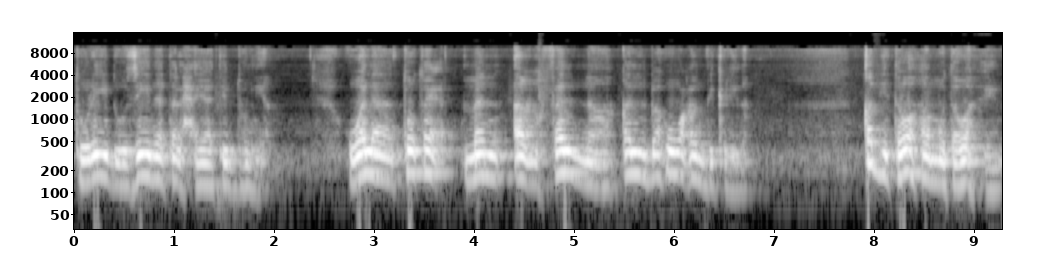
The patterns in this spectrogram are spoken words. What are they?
تريد زينة الحياة الدنيا. ولا تطع من أغفلنا قلبه عن ذكرنا. قد يتوهم متوهم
